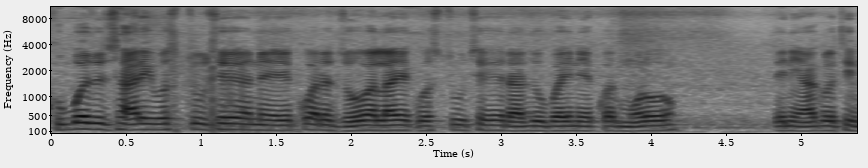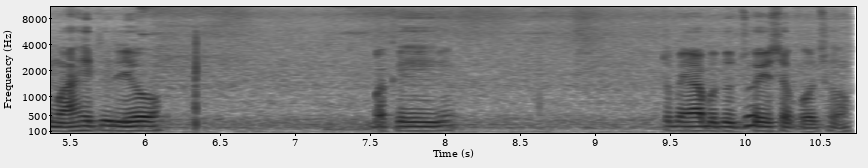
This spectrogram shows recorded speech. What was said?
ખૂબ જ સારી વસ્તુ છે અને એકવાર જોવાલાયક વસ્તુ છે. રાજુભાઈને એકવાર મળો, તેની આગળથી માહિતી લ્યો. બાકી તમે આ બધું જોઈ શકો છો.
